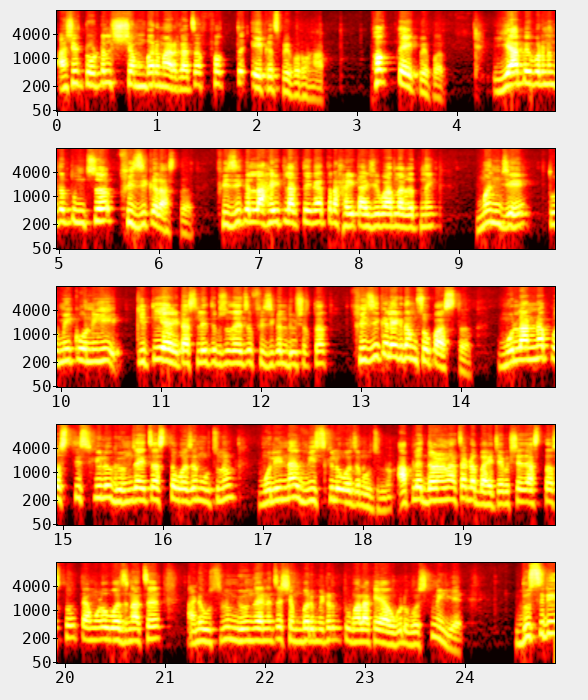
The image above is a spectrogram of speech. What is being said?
असे टोटल शंभर मार्काचा फक्त एकच पेपर होणार. फक्त एक पेपर या पेपर नंतर तुमचं फिजिकल असतं. फिजिकलला हाईट लागते का? तर हाईट अजिबात लागत नाही. म्हणजे तुम्ही कोणीही किती हाईट असले तरी सुद्धा याचं फिजिकल देऊ शकतात. फिजिकल एकदम सोपं असतं. मुलांना पस्तीस किलो घेऊन जायचं असतं वजन उचलून. मुलींना वीस किलो वजन उचलून. आपल्या दळणाचा डबा ह्याच्यापेक्षा जास्त असतो. त्यामुळे वजनाचं आणि उचलून घेऊन जाण्याचं शंभर मीटर तुम्हाला काही अवघड गोष्ट नाहीये. दुसरी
